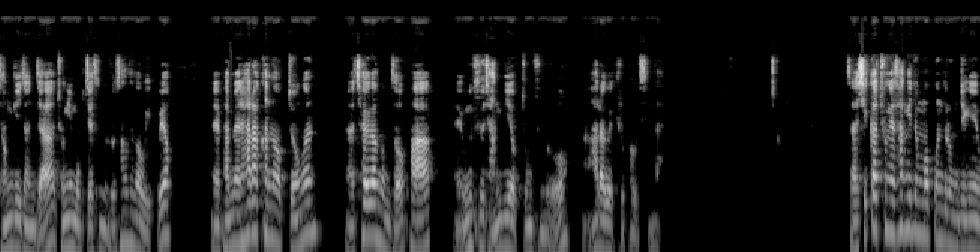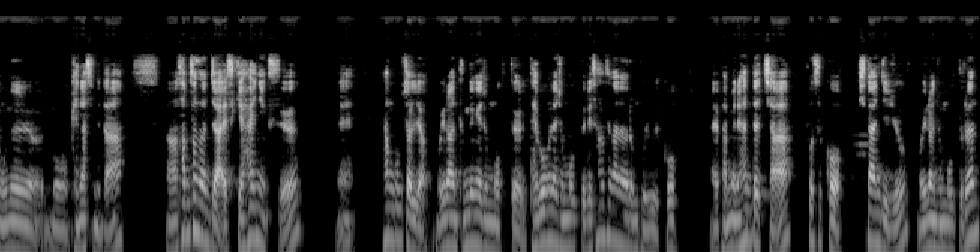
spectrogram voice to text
전기전자, 종이목재 순으로 상승하고 있고요. 반면에 하락하는 업종은 어, 철강금속, 화학, 운수 장비 업종 순으로 하락을 기록하고 있습니다. 자, 시가총액 상위 종목군들 움직임 오늘 뭐 괜찮습니다. 어, 삼성전자, SK 하이닉스, 네, 한국전력, 뭐 이러한 등등의 종목들, 대부분의 종목들이 상승하는 흐름 보이고 있고, 네, 반면에 현대차, 포스코, 신한지주, 뭐 이런 종목들은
